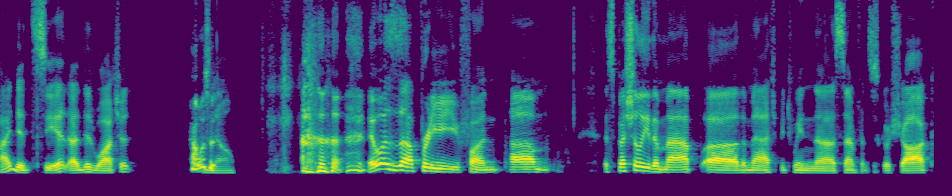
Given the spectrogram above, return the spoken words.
I did see it. I did watch it. How was it? No. it was uh, pretty fun, um, especially the map, uh, the match between uh, San Francisco Shock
